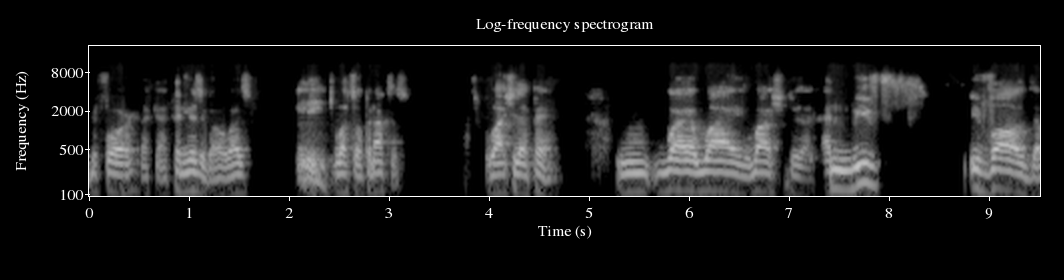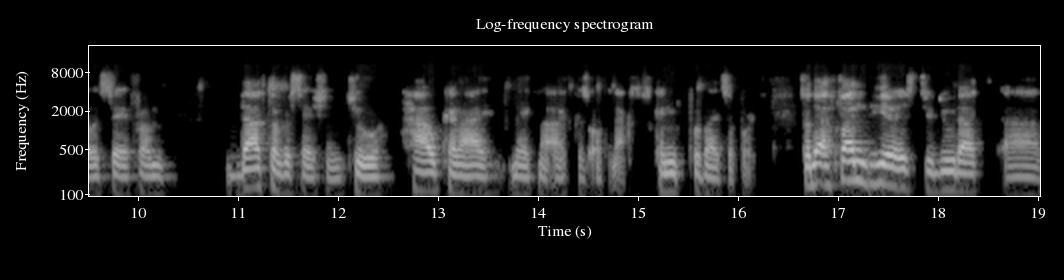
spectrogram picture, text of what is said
before, like uh, 10 years ago, was what's open access? Why should I pay? Why, why, why should I do that? And we've evolved, I would say, from that conversation to how can I make my articles open access? Can you provide support? So the fund here is to do that uh,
